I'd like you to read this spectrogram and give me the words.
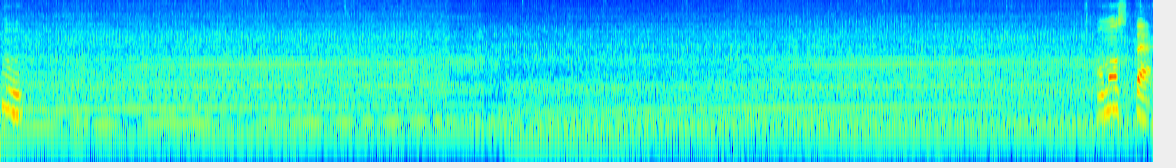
Hmm. Almost back.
